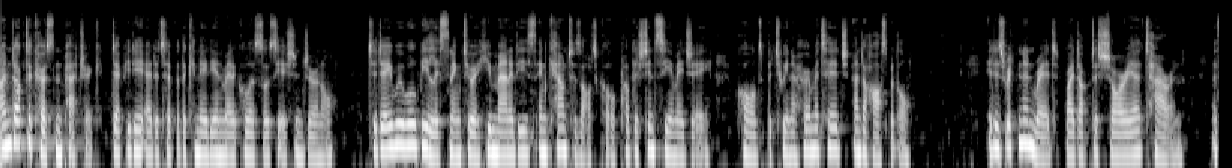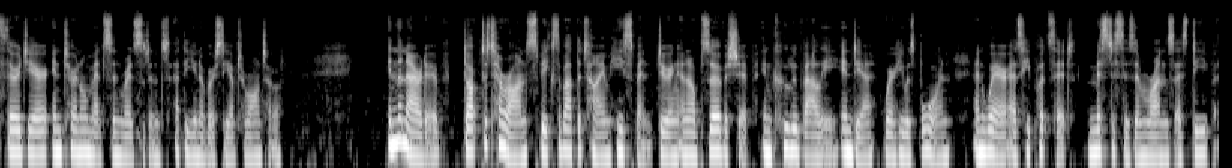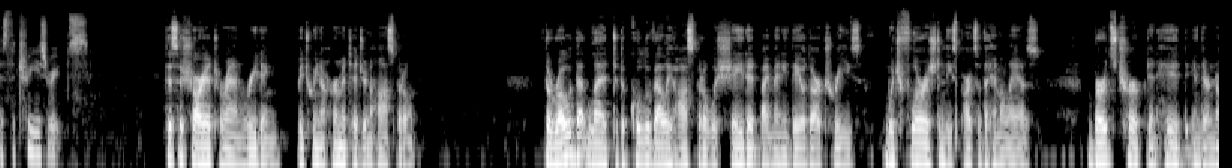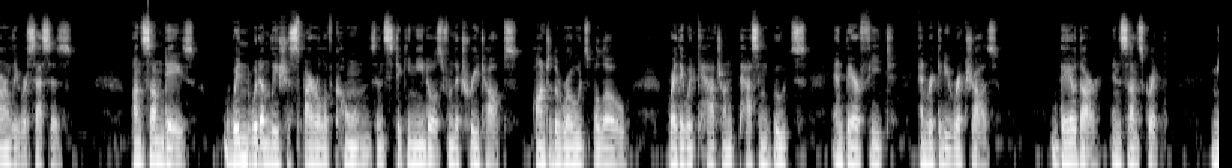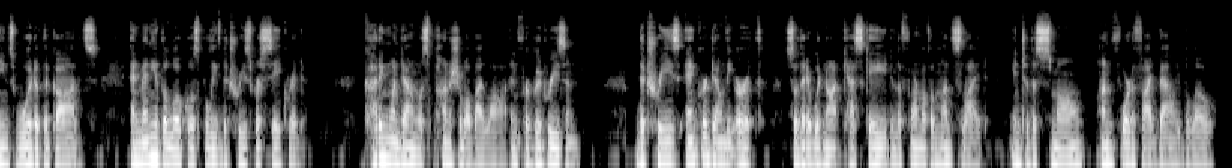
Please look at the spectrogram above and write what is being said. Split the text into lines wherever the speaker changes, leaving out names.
I'm Dr. Kirsten Patrick, Deputy Editor for the Canadian Medical Association Journal. Today we will be listening to a Humanities Encounters article published in CMAJ called Between a Hermitage and a Hospital. It is written and read by Dr. Shaurya Taran, a third year internal medicine resident at the University of Toronto. In the narrative, Dr. Taran speaks about the time he spent doing an observership in Kulu Valley, India, where he was born, and where, as he puts it, mysticism runs as deep as the tree's roots.
This is Shaurya Taran reading Between a Hermitage and a Hospital. The road that led to the Kulu Valley Hospital was shaded by many deodar trees, which flourished in these parts of the Himalayas. Birds chirped and hid in their gnarly recesses. On some days, Wind would unleash a spiral of cones and sticky needles from the treetops onto the roads below, where they would catch on passing boots and bare feet and rickety rickshaws. Deodar, in Sanskrit, means wood of the gods, and many of the locals believed the trees were sacred. Cutting one down was punishable by law, and for good reason. The trees anchored down the earth so that it would not cascade in the form of a mudslide into the small, unfortified valley below.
